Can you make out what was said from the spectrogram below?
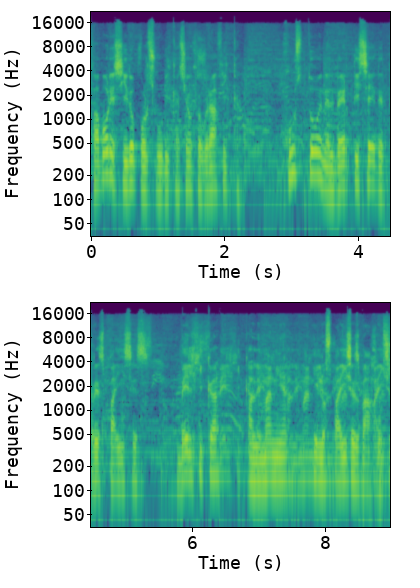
favorecido por su ubicación geográfica, justo en el vértice de tres países, Bélgica, Alemania, y los Países Bajos.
